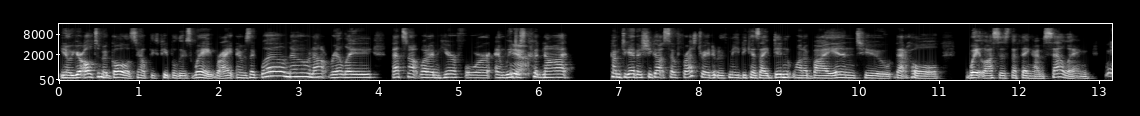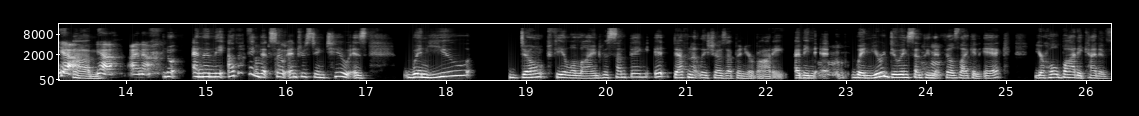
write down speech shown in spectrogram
You know, your ultimate goal is to help these people lose weight, right? And I was like, Well, no, not really. That's not what I'm here for. And we yeah. just could not come together. She got so frustrated with me because I didn't want to buy into that whole weight loss is the thing I'm selling. Yeah, Um, yeah, I know. you know, and then the other thing that's so interesting too is when you don't feel aligned with something, it definitely shows up in your body. I mean, eh, Mhm, when you're doing something mhm. that feels like an ick, your whole body kind of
